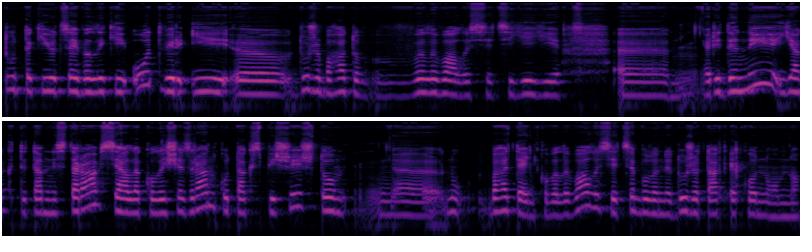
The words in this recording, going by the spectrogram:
Тут такий оцей великий отвір, і дуже багато виливалося цієї рідини, як ти там не старався, але коли ще зранку так спішиш, то е, ну, багатенько виливалося, і це було не дуже так економно.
